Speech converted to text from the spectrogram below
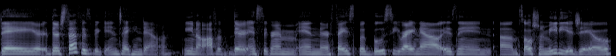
their their stuff been getting taken down, you know, off of their Instagram and their Facebook. Boosie right now is in um, social media jail,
